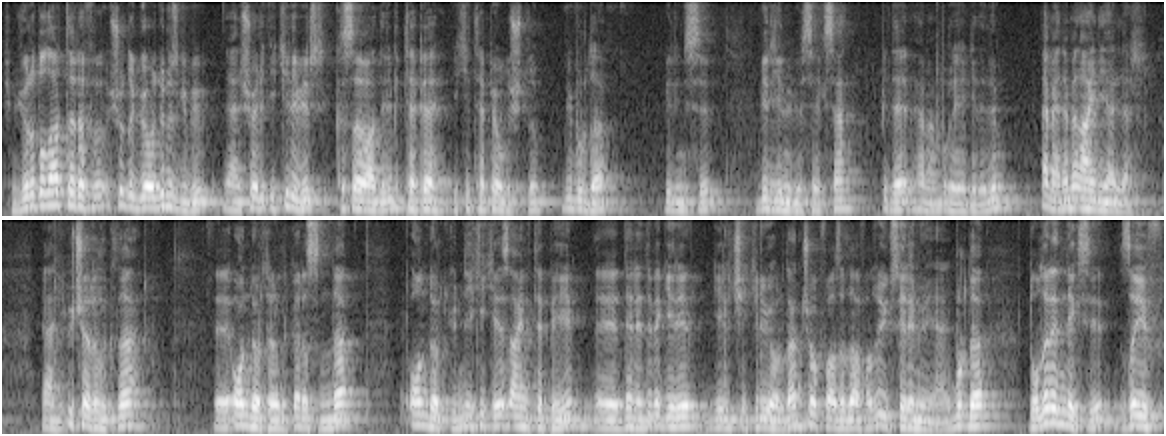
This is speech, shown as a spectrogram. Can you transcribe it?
Şimdi euro dolar tarafı şurada gördüğünüz gibi yani şöyle ikili bir kısa vadeli bir tepe, iki tepe oluştu. Bir burada birincisi 1.21.80 bir de hemen buraya gelelim. Hemen hemen aynı yerler. Yani 3 Aralık'la e, 14 Aralık arasında 14 günde iki kez aynı tepeyi denedi ve geri geri çekiliyor oradan. Çok fazla daha fazla yükselemiyor yani. Burada dolar endeksi zayıf.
